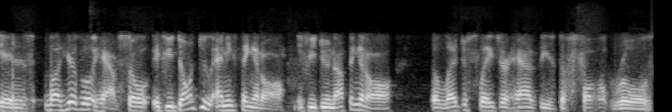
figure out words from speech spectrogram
is well, here's what we have. So if you don't do anything at all, if you do nothing at all, the legislature has these default rules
